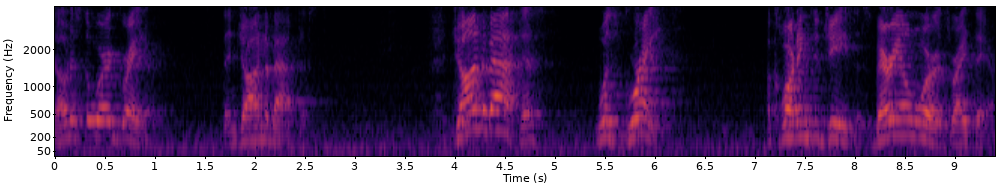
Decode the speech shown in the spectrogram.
Notice the word greater than John the Baptist. John the Baptist was great, according to Jesus. Very own words right there.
